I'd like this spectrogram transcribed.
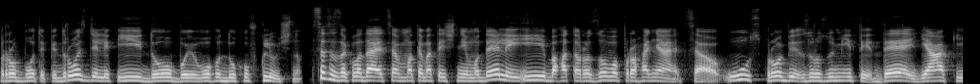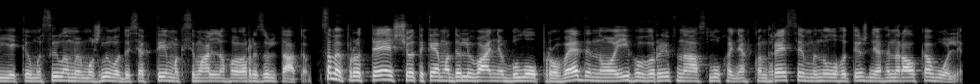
роботи підрозділів і до бойового духу, включно все це закладається в математичні моделі і багаторазово проганяється у спробі зрозуміти, де, як і якими силами можливо досягти максимального результату. Саме про те, що таке моделювання було проведено, і говорив на слуханнях в конгресі минулого тижня генерал Каволі.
